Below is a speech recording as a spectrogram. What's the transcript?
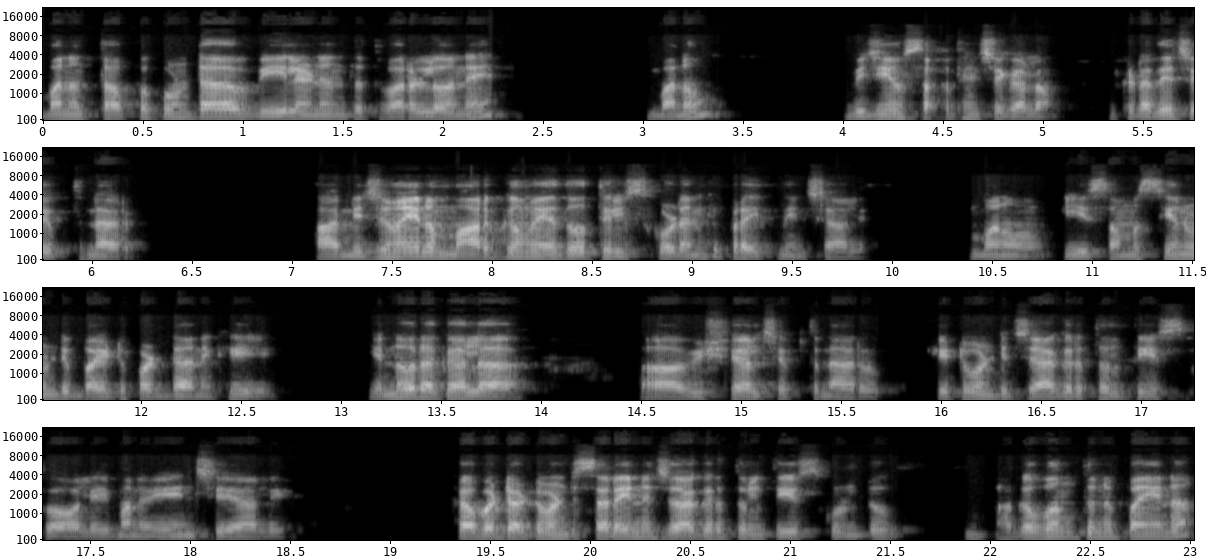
మనం తప్పకుండా వీలైనంత త్వరలోనే మనం విజయం సాధించగలం. ఇక్కడ అదే చెప్తున్నారు. ఆ నిజమైన మార్గం ఏదో తెలుసుకోవడానికి ప్రయత్నించాలి. మనం ఈ సమస్య నుండి బయటపడడానికి ఎన్నో రకాల విషయాలు చెప్తున్నారు. ఎటువంటి జాగ్రత్తలు తీసుకోవాలి? మనం ఏం చేయాలి? కాబట్టి అటువంటి సరైన జాగ్రత్తలు తీసుకుంటూ భగవంతుని పైన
